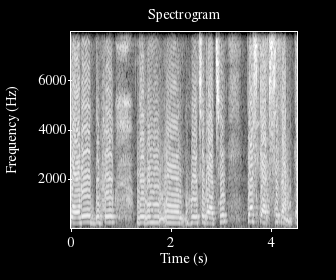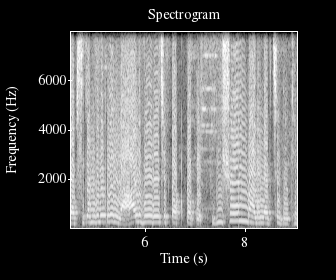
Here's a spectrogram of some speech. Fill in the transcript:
বড় দুটো বেগুন হয়েছে গাছে, প্লাস ক্যাপসিকাম ক্যাপসিকামগুলো পুরো লাল হয়ে রয়েছে টকটকে, ভীষণ ভালো লাগছে দেখে।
